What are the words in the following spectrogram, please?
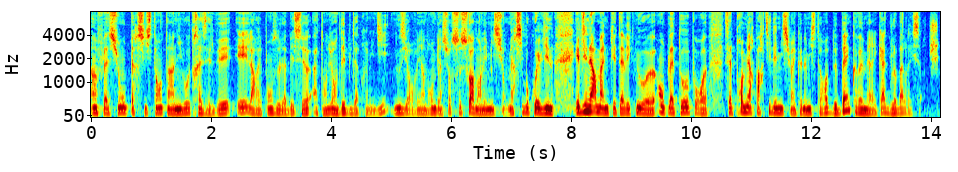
inflation persistante à un niveau très élevé et la réponse de la BCE attendue en début d'après-midi. Nous y reviendrons bien sûr ce soir dans l'émission. Merci beaucoup Evelyne. Evelyne Herman qui est avec nous en plateau pour cette première partie d'émission Économiste Europe de Bank of America Global Research.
